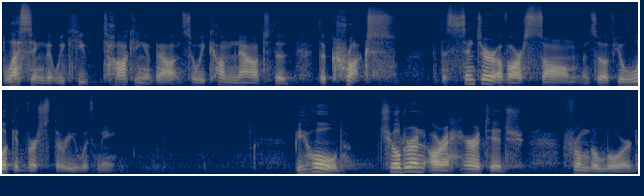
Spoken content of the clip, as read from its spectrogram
blessing that we keep talking about? And so, we come now to the, the crux, to the center of our psalm. And so, if you'll look at verse 3 with me Behold, children are a heritage from the Lord,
